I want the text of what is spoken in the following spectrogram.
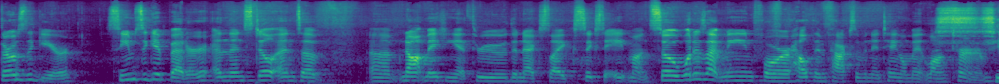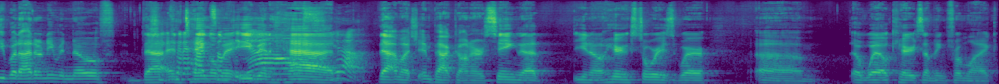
throws the gear, seems to get better, and then still ends up um, not making it through the next like six to eight months. So what does that mean for health impacts of an entanglement long term? See, but I don't even know if that coulda had entanglement even else. had Yeah. that much impact on her. Seeing that, you know, hearing stories where um, a whale carried something from like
